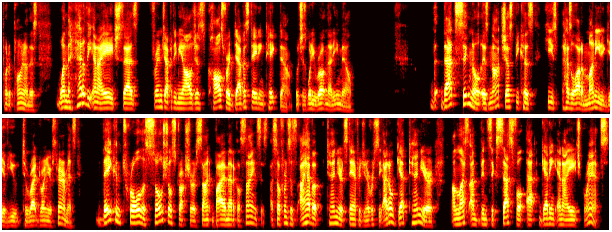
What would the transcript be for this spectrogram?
put a point on this, when the head of the NIH says fringe epidemiologist calls for a devastating takedown, which is what he wrote in that email, th- that signal is not just because he's has a lot of money to give you to write run your experiments. They control the social structure of sci- biomedical sciences. So for instance i have a tenure at stanford university. I don't get tenure unless i've been successful at getting nih grants.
